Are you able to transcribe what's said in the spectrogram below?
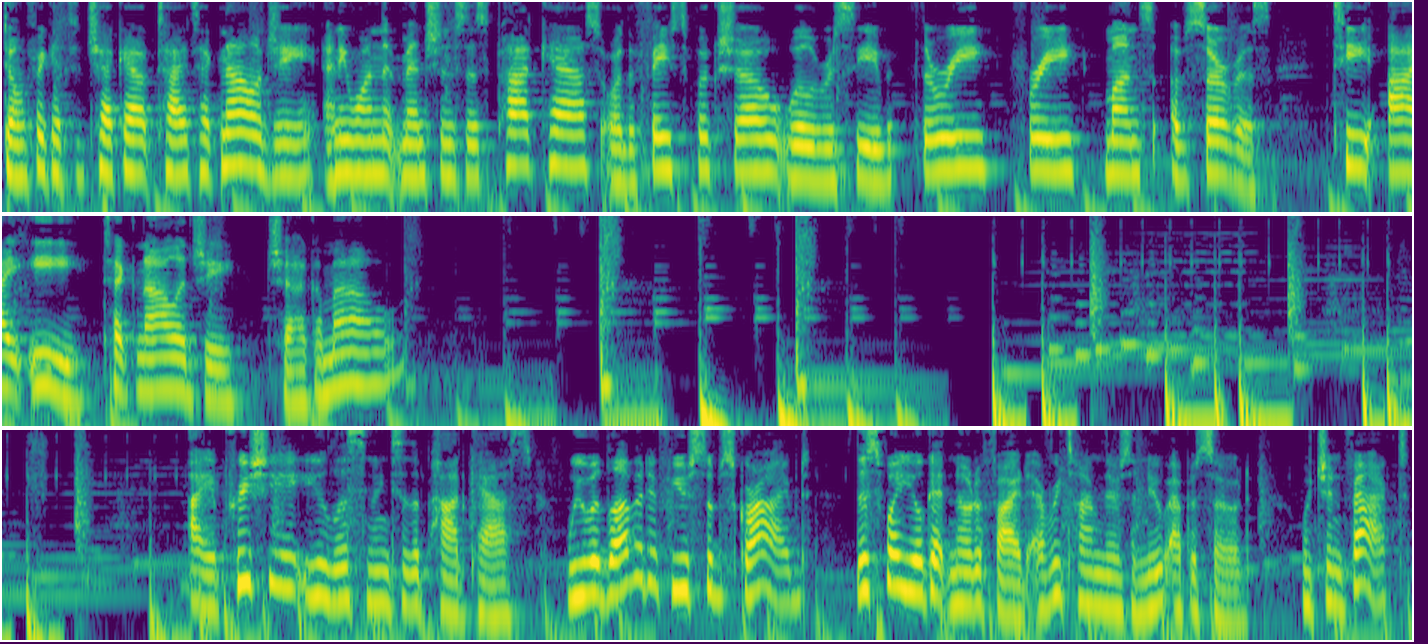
Don't forget to check out TIE Technology. Anyone that mentions this podcast or the Facebook show will receive three free months of service. TIE Technology. Check them out. I appreciate you listening to the podcast. We would love it if you subscribed. This way, you'll get notified every time there's a new episode which in fact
